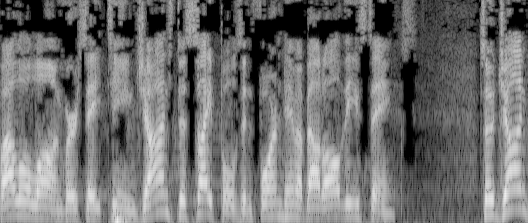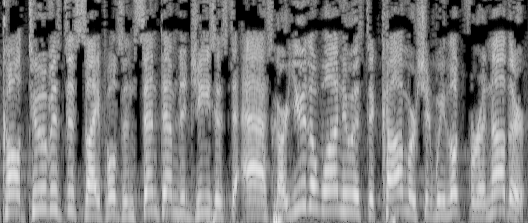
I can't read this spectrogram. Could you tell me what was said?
Follow along, verse 18. John's disciples informed him about all these things. So John called two of his disciples and sent them to Jesus to ask, Are you the one who is to come, or should we look for another?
